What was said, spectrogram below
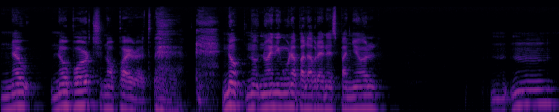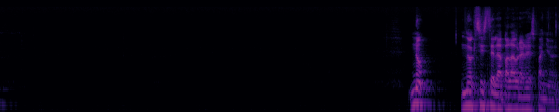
No, no porch, no pirate. no, no, no hay ninguna palabra en español. No, no existe la palabra en español.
